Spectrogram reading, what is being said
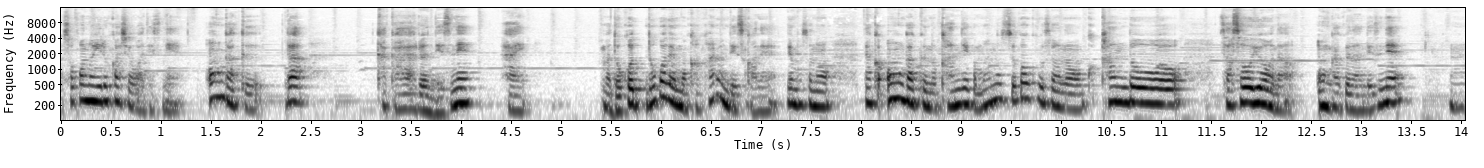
そこのイルカショーはですね音楽がかかるんですね。はいまあ、どこどこでもかかるんですかねでもそのなんか音楽の感じがものすごくその感動を誘うような音楽なんですね。うん、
